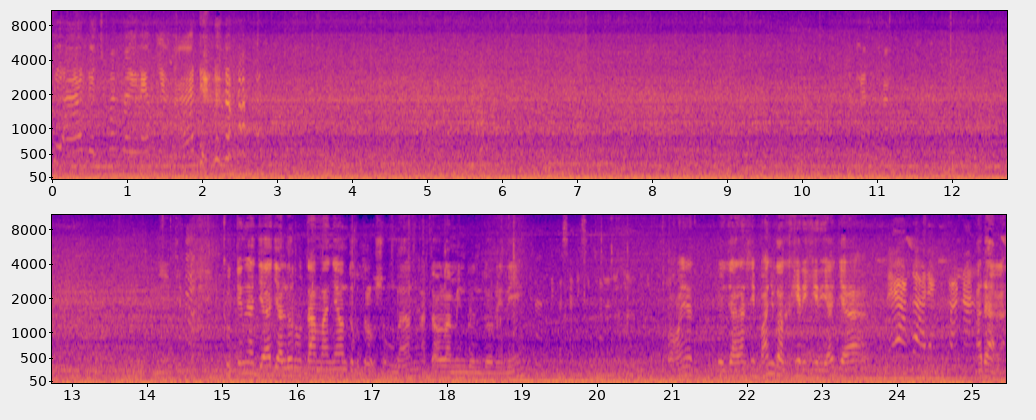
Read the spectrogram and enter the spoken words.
sih ada, cuma toiletnya nggak ada. Ini kita ikutin aja jalur utamanya untuk Teluk Sumbang atau Lamin Guntur ini. Pokoknya ke jalan Simpang juga ke kiri-kiri aja. Ya, enggak ada yang ke kanan. Ada nggak?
